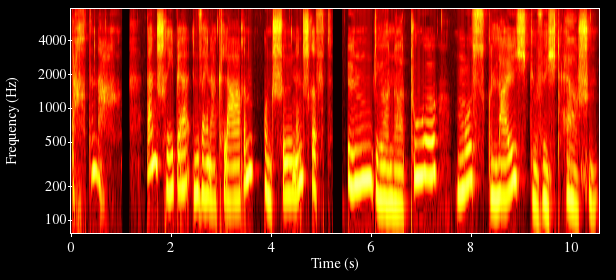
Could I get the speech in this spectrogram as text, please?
dachte nach. Dann schrieb er in seiner klaren und schönen Schrift In der Natur muss Gleichgewicht herrschen.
